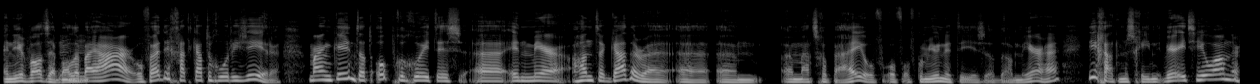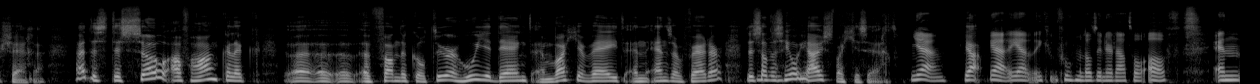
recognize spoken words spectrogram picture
in ieder geval, ze hebben Mhm. allebei haar. Of hè, die gaat categoriseren. Maar een kind dat opgegroeid is eh, in meer hunter-gatherer ehm, eh, maatschappij of, of, of community is dat dan meer, hè, die gaat misschien weer iets heel anders zeggen. Hè, dus het is zo afhankelijk eh, eh, van de cultuur, hoe je denkt en wat je weet en, en zo verder. Dus dat Ja. is heel juist wat je zegt. Ja. Ja. Ja, ja, ik vroeg me dat inderdaad al af. En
